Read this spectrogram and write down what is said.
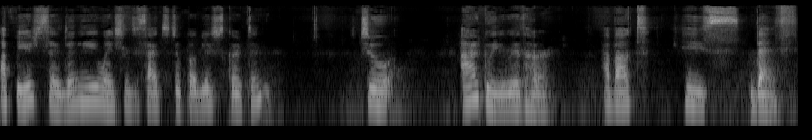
appears suddenly when she decides to publish Curtain to argue with her about his death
